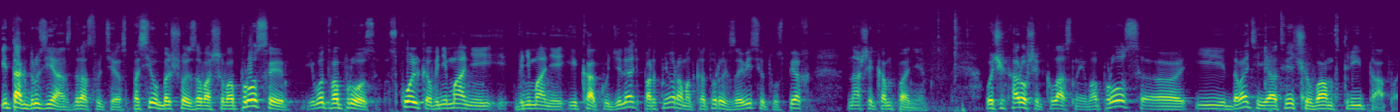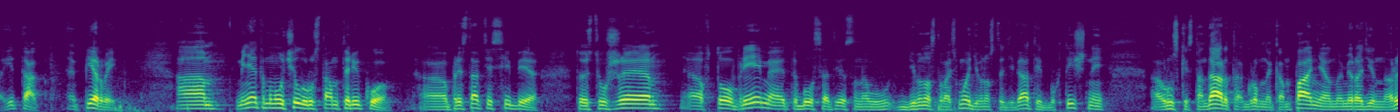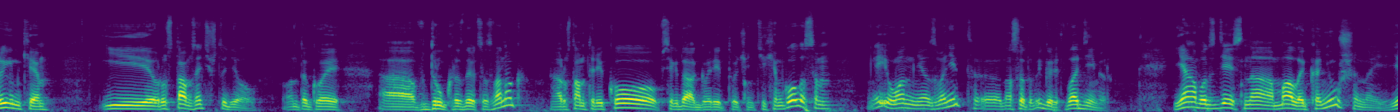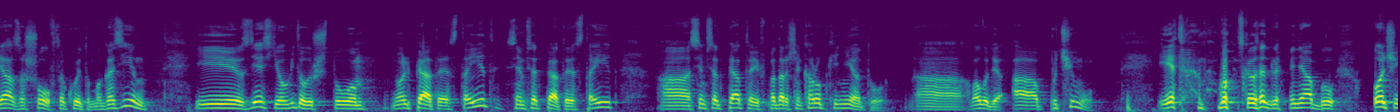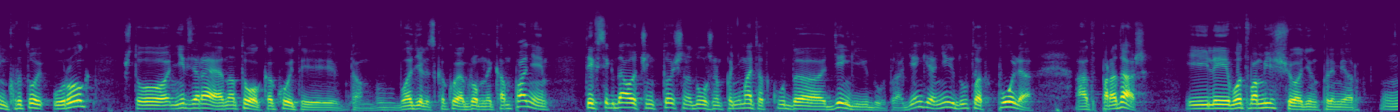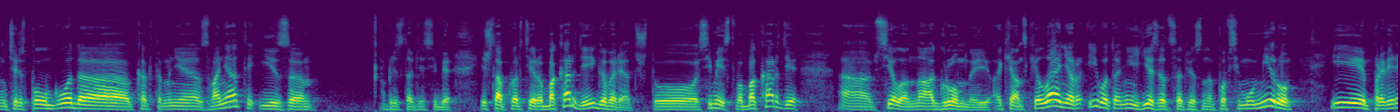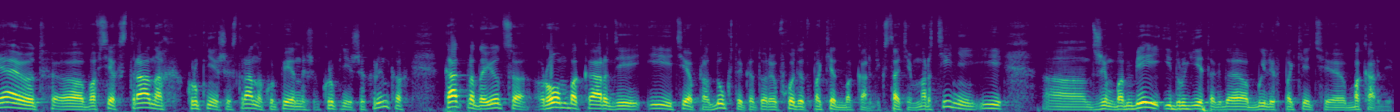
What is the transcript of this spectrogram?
Итак, друзья, здравствуйте. Спасибо большое за ваши вопросы. И вот вопрос. Сколько внимания, внимания и как уделять партнерам, от которых зависит успех нашей компании? Очень хороший, классный вопрос. э, И давайте я отвечу вам в три этапа. Итак, э, первый. А, Меня этому научил Рустам Тарико. А, Представьте себе, то есть уже э, в то время, это был, соответственно, 98 99 2000 русский стандарт, огромная компания, номер один на рынке. И Рустам, знаете, что делал? Он такой, э, вдруг раздается звонок, а Рустам Тарико всегда говорит очень тихим голосом, и он мне звонит э, на сотовый и говорит, Владимир, я вот здесь на Малой Конюшиной, я зашел в такой-то магазин, и здесь я увидел, что 0,5 стоит, 75 стоит, а 75 в подарочной коробке нету. А, Володя, а почему? И это, могу вам сказать, для меня был очень крутой урок, что невзирая на то, какой ты там, владелец какой огромной компании, ты всегда очень точно должен понимать, откуда деньги идут. А деньги, они идут от поля, от продаж. Или вот вам еще один пример. Через полгода как-то мне звонят из э, представьте себе, из штаб-квартиры Бакарди и говорят, что семейство Бакарди а, село на огромный океанский лайнер, и вот они ездят, соответственно, по всему миру и проверяют э, во всех странах, крупнейших странах, крупнейших, рынках, как продается ром Бакарди и те продукты, которые входят в пакет Бакарди. Кстати, Мартини и э, Джим Бомбей и другие тогда были в пакете Бакарди.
